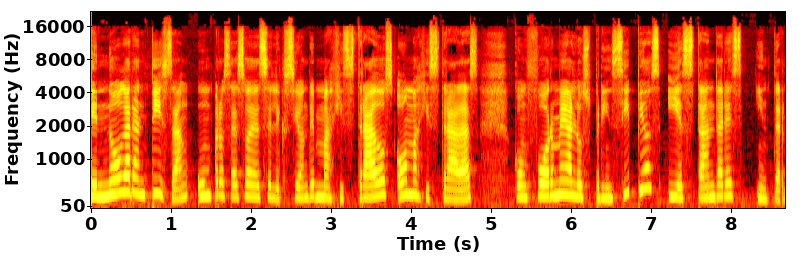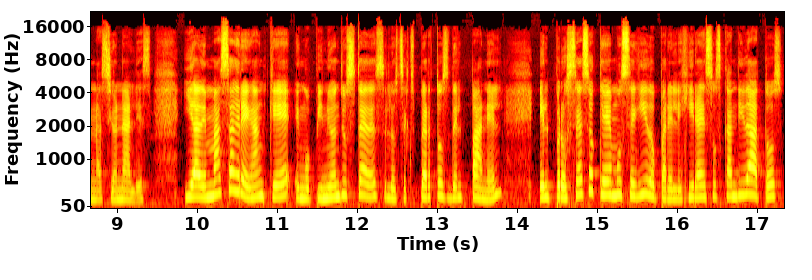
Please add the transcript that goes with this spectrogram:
que no garantizan un proceso de selección de magistrados o magistradas conforme a los principios y estándares internacionales. Y además agregan que, en opinión de ustedes, los expertos del panel, el proceso que hemos seguido para elegir a esos candidatos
